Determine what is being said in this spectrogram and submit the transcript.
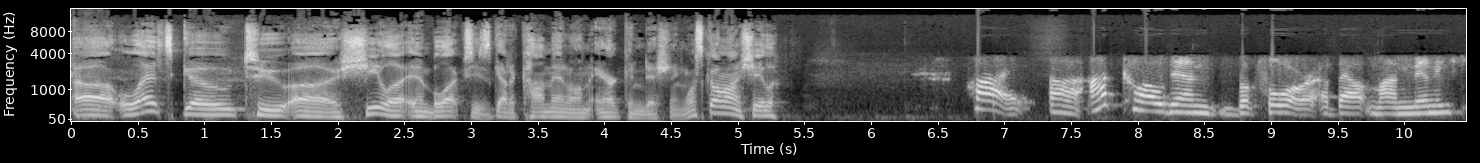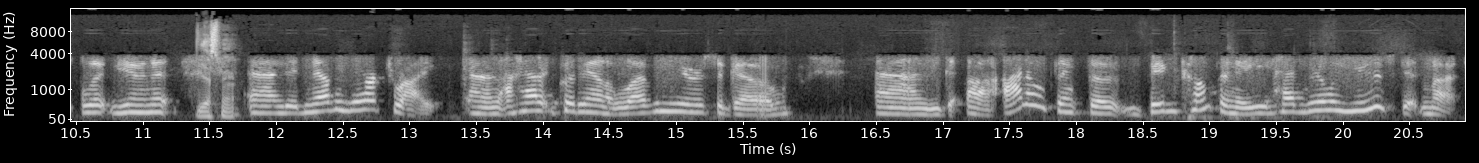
uh, let's go to uh, Sheila in Biloxi's got a comment on air conditioning. What's going on, Sheila? Hi, uh, I've called in before about my mini split unit. Yes, ma'am. And it never worked right. And I had it put in 11 years ago. And uh, I don't think the big company had really used it much.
